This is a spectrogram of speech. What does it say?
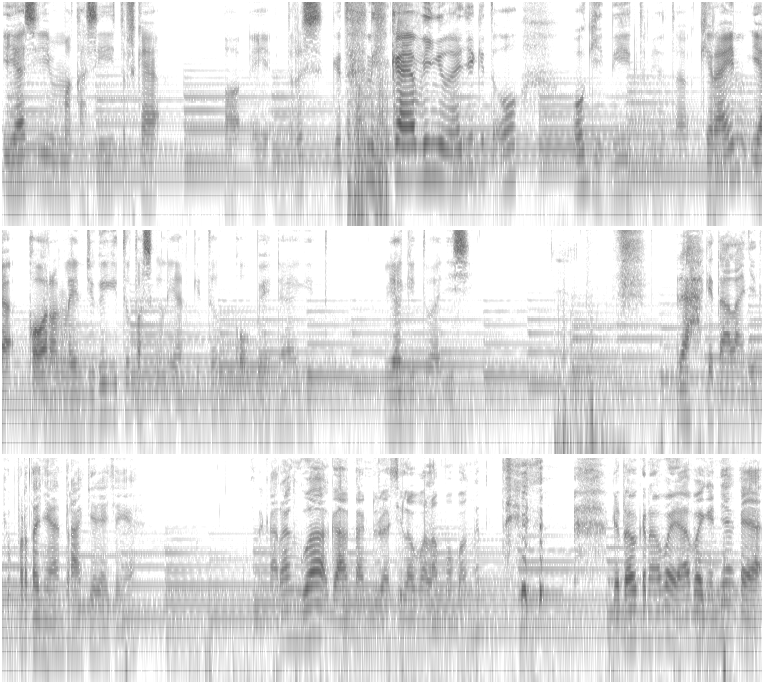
iya sih makasih terus kayak oh iya terus gitu. Nih kayak bingung aja gitu. Oh oh gini ternyata. Kirain ya ke orang lain juga gitu pas ngelihat gitu kok beda gitu. Ya gitu aja sih. Udah kita lanjut ke pertanyaan terakhir ya Ceng ya. Sekarang gua gak akan durasi lama-lama banget. Gak tahu kenapa ya pengennya kayak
